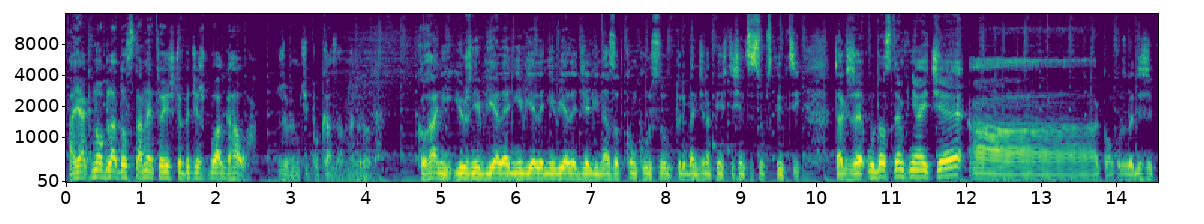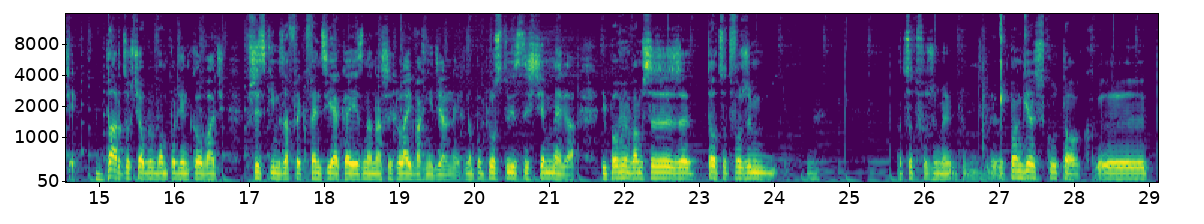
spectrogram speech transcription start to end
A jak Nobla dostanę, to jeszcze będziesz błagała, żebym Ci pokazał nagrodę. Kochani, już niewiele, niewiele, niewiele dzieli nas od konkursu, który będzie na 5000 subskrypcji. Także udostępniajcie, a konkurs będzie szybciej. Bardzo chciałbym Wam podziękować wszystkim za frekwencję, jaka jest na naszych live'ach niedzielnych. No po prostu jesteście mega. I powiem Wam szczerze, że to, co tworzymy... A co tworzymy? Po angielsku to... yy,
